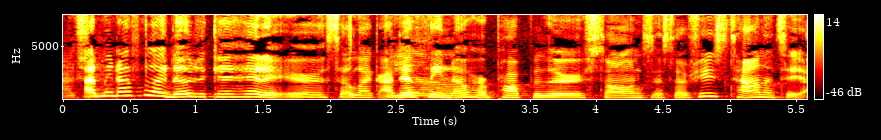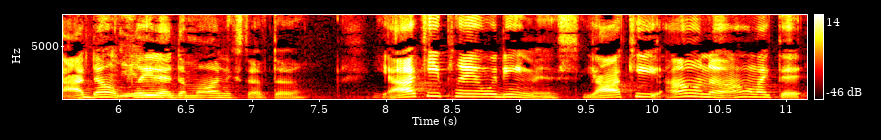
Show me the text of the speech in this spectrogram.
Actually. I mean, I feel like Doja Cat had an era, so like I definitely know her popular songs and stuff. She's talented. I don't play that demonic stuff though. Y'all keep playing with demons. Y'all keep. I don't know. I don't like that.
